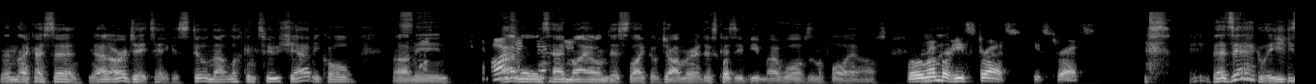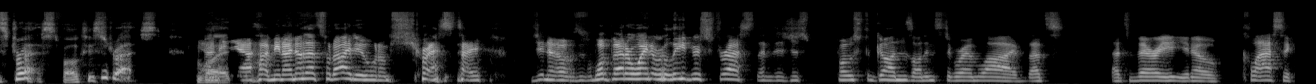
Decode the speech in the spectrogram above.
and like I said, that RJ take is still not looking too shabby, Cole. I mean, I've always had my own dislike of Ja Morant just because he beat my Wolves in the playoffs. But remember, he's stressed. He's stressed. Exactly. He's stressed, folks. He's stressed. I mean, yeah, I mean, I know that's what I do when I'm stressed. I, you know, what better way to relieve your stress than to just post guns on Instagram Live? That's that's very, you know, classic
